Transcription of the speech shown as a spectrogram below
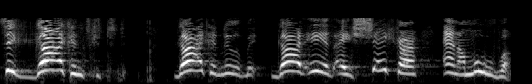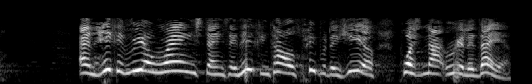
See, God can, God can do, God is a shaker and a mover. And he can rearrange things and he can cause people to hear what's not really there.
